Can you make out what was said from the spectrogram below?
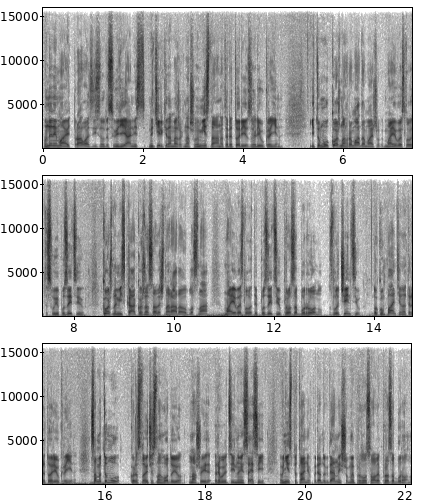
вони не мають права здійснювати свою діяльність не тільки на межах нашого міста, а на території взагалі України. І тому кожна громада має, висловити свою позицію. Кожна міська, кожна селищна рада, обласна має висловити позицію про заборону злочинців, окупантів на території України. Саме тому, користуючись нагодою нашої революційної сесії, вніс питання в порядок денний, щоб ми проголосували про заборону.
